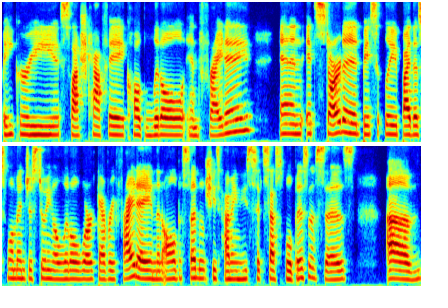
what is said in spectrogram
bakery slash cafe called Little and Friday. And it started basically by this woman just doing a little work every Friday. And then all of a sudden, she's having these successful businesses um,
